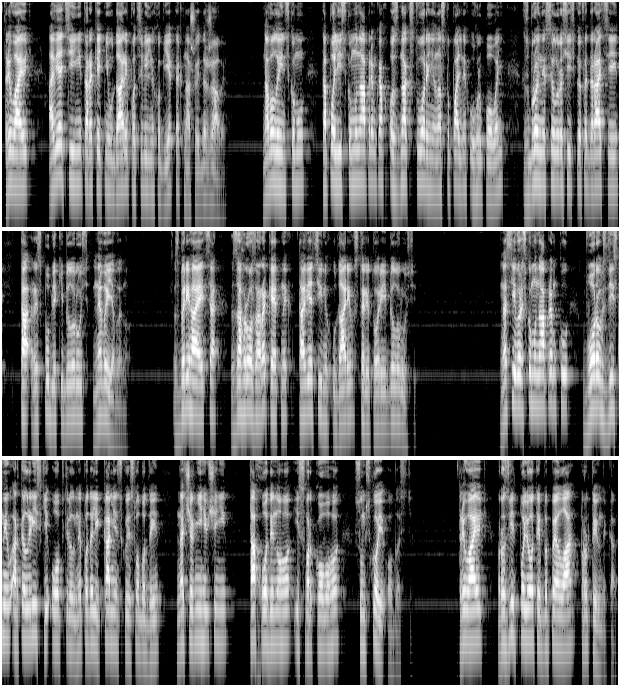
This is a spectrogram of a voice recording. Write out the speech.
Тривають авіаційні та ракетні удари по цивільних об'єктах нашої держави. На Волинському та Поліському напрямках ознак створення наступальних угруповань Збройних сил Російської Федерації та Республіки Білорусь не виявлено. Зберігається загроза ракетних та авіаційних ударів з території Білорусі. На Сіверському напрямку ворог здійснив артилерійський обстріл неподалік Кам'янської Слободи на Чернігівщині та Ходиного і Сваркового Сумської області. Тривають розвідпольоти БПЛА противника.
